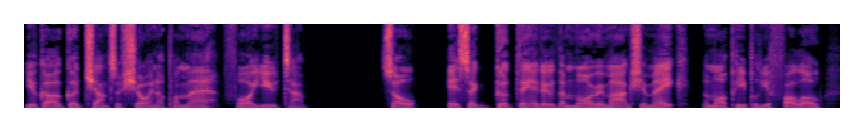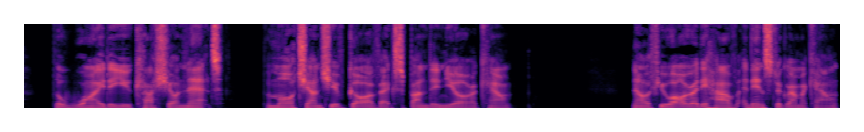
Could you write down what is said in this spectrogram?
you've got a good chance of showing up on their For You tab. So it's a good thing to do. The more remarks you make, the more people you follow, the wider you cast your net, the more chance you've got of expanding your account. Now, if you already have an Instagram account,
